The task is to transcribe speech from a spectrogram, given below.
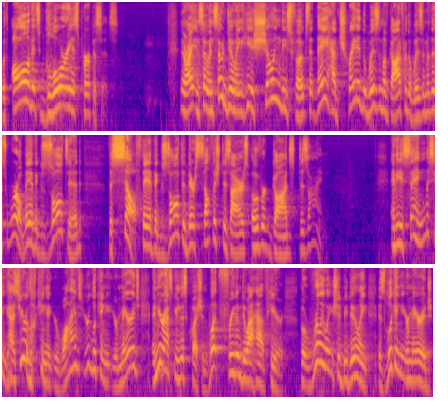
with all of its glorious purposes. Right? And so, in so doing, he is showing these folks that they have traded the wisdom of God for the wisdom of this world. They have exalted the self, they have exalted their selfish desires over God's design. And he's saying, listen, guys, you're looking at your wives, you're looking at your marriage, and you're asking this question What freedom do I have here? But really, what you should be doing is looking at your marriage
